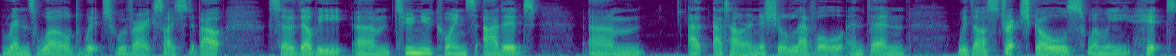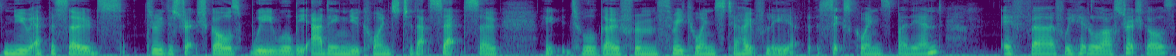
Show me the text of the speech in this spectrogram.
Ren's World, which we're very excited about. So there'll be um, two new coins added um, at at our initial level, and then with our stretch goals, when we hit new episodes through the stretch goals, we will be adding new coins to that set. So it will go from three coins to hopefully six coins by the end, if uh, if we hit all our stretch goals.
